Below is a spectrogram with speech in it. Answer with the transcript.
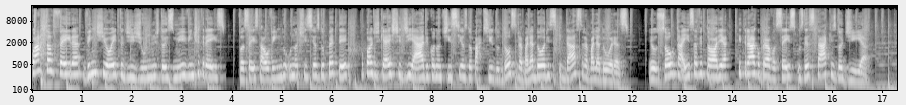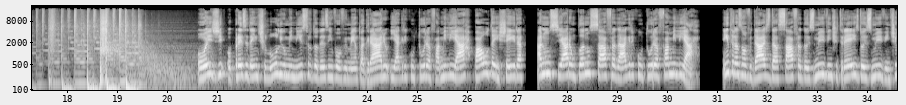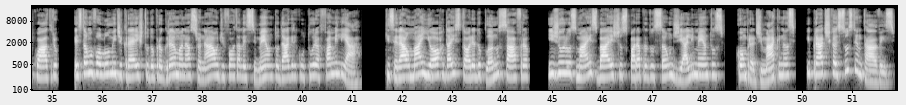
Quarta-feira, 28 de junho de 2023. Você está ouvindo o Notícias do PT, o podcast diário com notícias do Partido dos Trabalhadores e das Trabalhadoras. Eu sou Thaisa Vitória e trago para vocês os destaques do dia. Hoje, o presidente Lula e o ministro do Desenvolvimento Agrário e Agricultura Familiar, Paulo Teixeira, anunciaram o Plano Safra da Agricultura Familiar. Entre as novidades da safra 2023-2024 estão o volume de crédito do Programa Nacional de Fortalecimento da Agricultura Familiar, que será o maior da história do Plano Safra, e juros mais baixos para a produção de alimentos, compra de máquinas e práticas sustentáveis.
